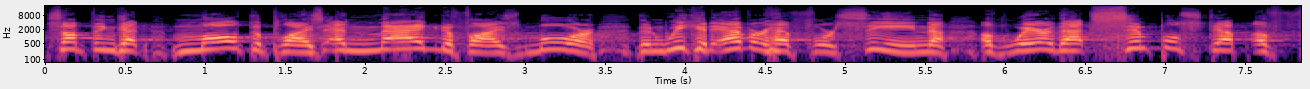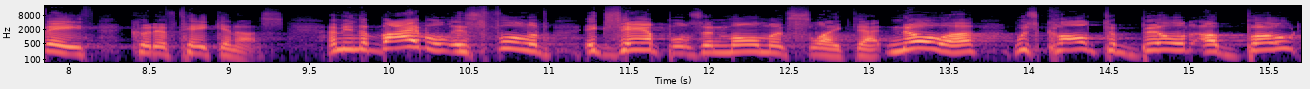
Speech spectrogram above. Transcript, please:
something that multiplies and magnifies more than we could ever have foreseen of where that simple step of faith could have taken us. I mean, the Bible is full of examples and moments like that. Noah was called to build a boat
